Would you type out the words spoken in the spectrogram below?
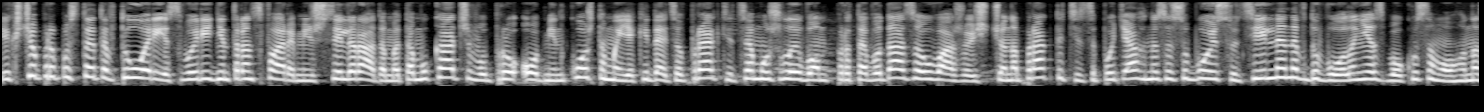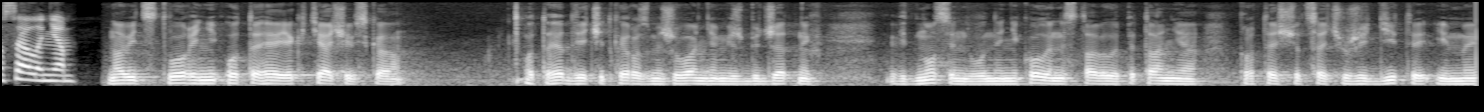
Якщо припустити в теорії своєрідні трансфери між сільрадами та Мукачево про обмін коштами, як йдеться в проєкті, це можливо. Проте вода зауважує, що на практиці це потягне за собою суцільне невдоволення з боку самого населення. Навіть створені ОТГ, як Тячівська. ОТГ, де чітке розмежування між бюджетних відносин. Вони ніколи не ставили питання про те, що це чужі діти, і ми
